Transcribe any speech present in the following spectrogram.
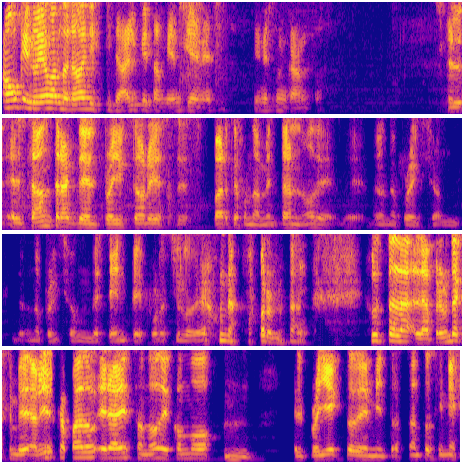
Aunque no he abandonado el digital, que también tiene, tiene su encanto. El, soundtrack del proyector es, parte fundamental, ¿no? De, de, una proyección, de una proyección decente, por decirlo de alguna forma. Justo la, la, pregunta que se me había escapado era eso, ¿no? De cómo el proyecto de Mientras tanto Cine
